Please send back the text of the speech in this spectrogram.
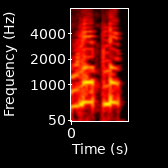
உழைப்பில்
